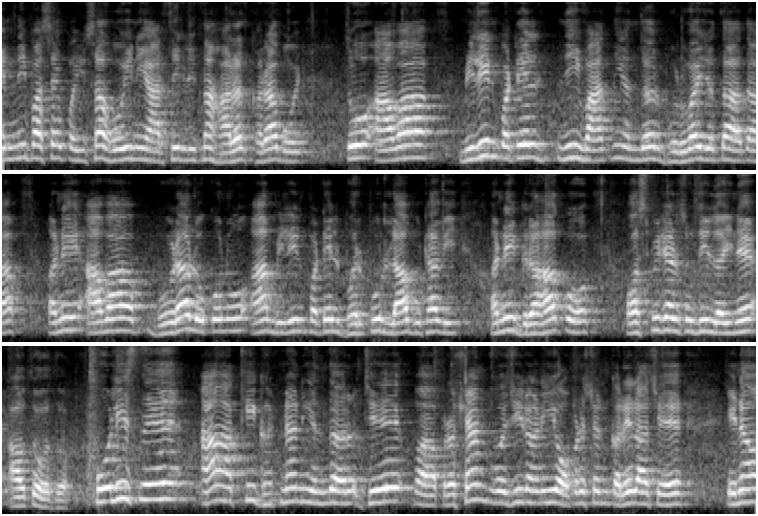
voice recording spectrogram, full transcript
એમની પાસે પૈસા હોય નહીં, આર્થિક રીતના હાલત ખરાબ હોય, તો આવા મિલિંદ પટેલની વાતની અંદર ભોળવાઈ જતા હતા અને આવા ભોળા લોકોનો આ મિલિન પટેલ ભરપૂર લાભ ઉઠાવી અને ગ્રાહકો હોસ્પિટલ સુધી લઈને આવતો હતો. પોલીસને આ આખી ઘટનાની અંદર જે પ્રશાંત વજીરાણીએ ઓપરેશન કરેલા છે, એના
